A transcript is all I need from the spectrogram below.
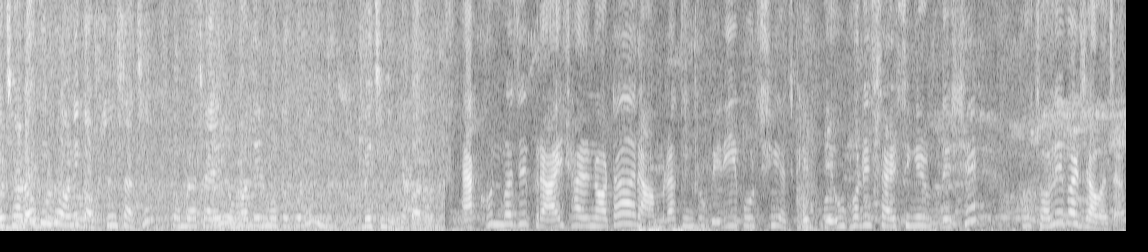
এছাড়াও কিন্তু অনেক অপশনস আছে। তোমরা চাইলে তোমাদের মতো করে বেছে নিতে পারো। এখন বাজে প্রায় সাড়ে নটা আর আমরা কিন্তু বেরিয়ে পড়ছি আজকে দেওঘরের সাইট এর উদ্দেশ্যে। তো চলো এবার যাওয়া যাক।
